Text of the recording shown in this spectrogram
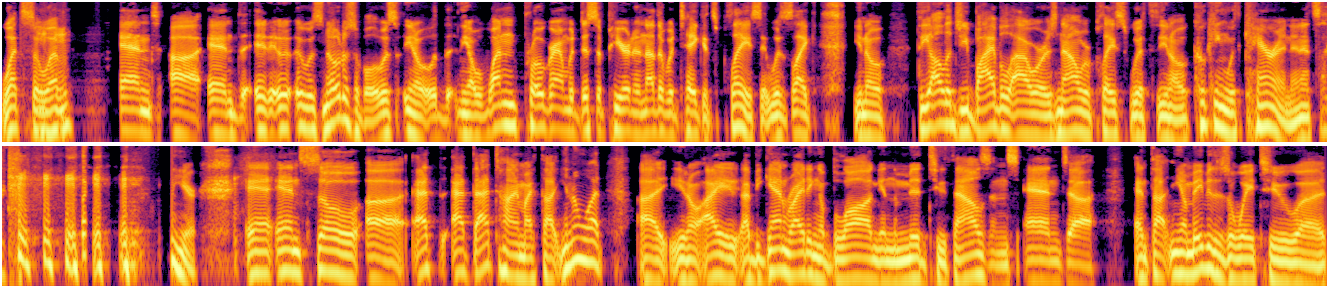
whatsoever and uh and it, it it was noticeable. It was you know you know one program would disappear and another would take its place. It was like you know theology bible hour is now replaced with you know cooking with karen and it's like here and, and so uh at at that time i thought you know what uh you know i i began writing a blog in the mid 2000s and uh and thought you know maybe there's a way to uh,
